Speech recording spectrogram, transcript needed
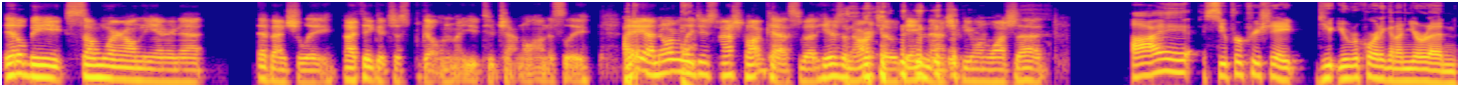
it'll be somewhere on the internet eventually. I think it's just go on my YouTube channel, honestly. Hey, I normally do Smash podcasts, but here's a Naruto game match if you want to watch that. I super appreciate you, you recording it on your end.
